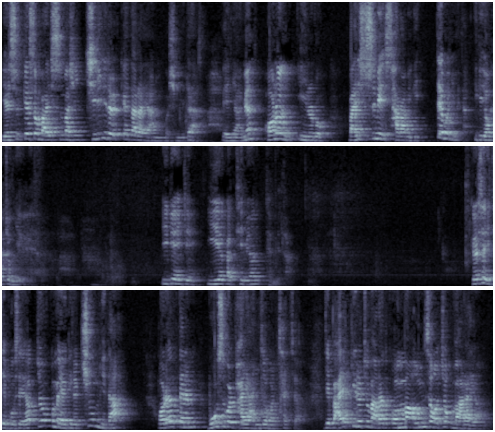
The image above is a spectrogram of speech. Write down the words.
예수께서 말씀하신 진리를 깨달아야 하는 것입니다. 왜냐하면 어느 인으로 말씀이 사람이기 때문입니다. 이게 영적 얘기예요. 이게 이제 이해가 되면 됩니다. 그래서 이제 보세요. 조금 아기를 키웁니다. 어릴 때는 모습을 봐야 안정을 찾죠. 이제 말귀를 좀 알아도 엄마 음성을 조금 알아요.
